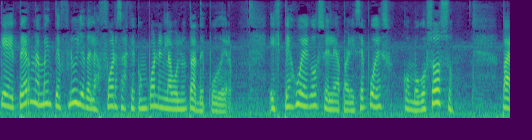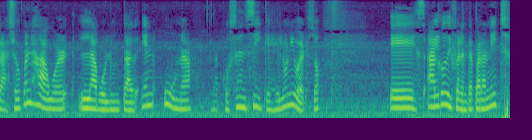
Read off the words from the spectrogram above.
que eternamente fluye de las fuerzas que componen la voluntad de poder. Este juego se le aparece pues como gozoso. Para Schopenhauer, la voluntad en una, la cosa en sí que es el universo, es algo diferente para Nietzsche,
